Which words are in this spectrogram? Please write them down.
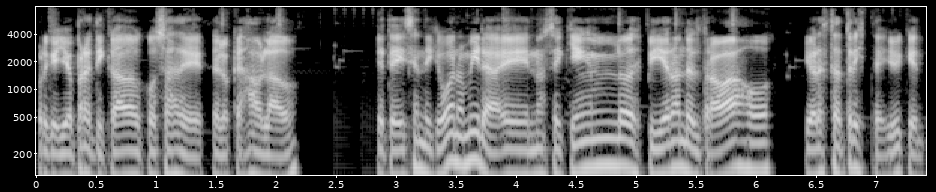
porque yo he practicado cosas de, lo que has hablado, que te dicen de que, bueno, mira, eh, no sé quién lo despidieron del trabajo y ahora está triste. Yo que,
